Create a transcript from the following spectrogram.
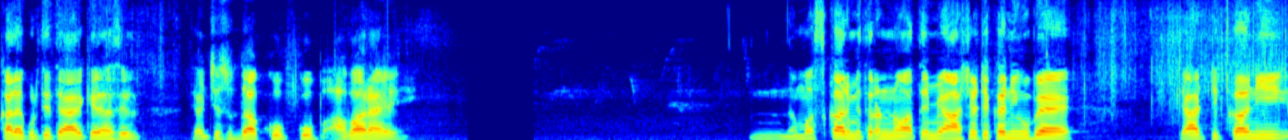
कलाकृती तयार केली असेल त्यांचेसुद्धा खूप खूप आभार आहे. नमस्कार मित्रांनो आता मी अशा ठिकाणी उभे आहे. त्या ठिकाणी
